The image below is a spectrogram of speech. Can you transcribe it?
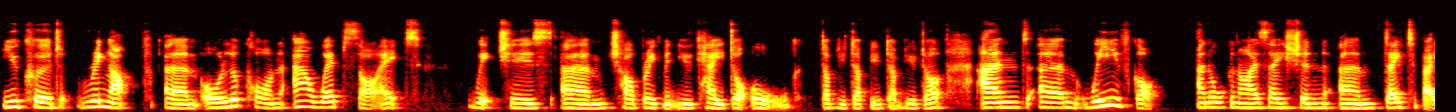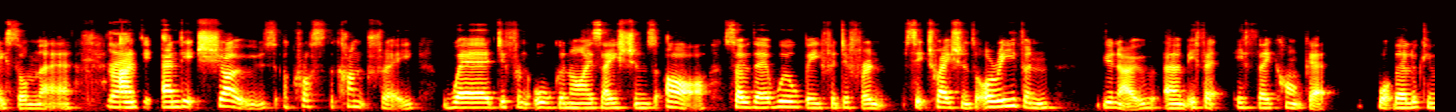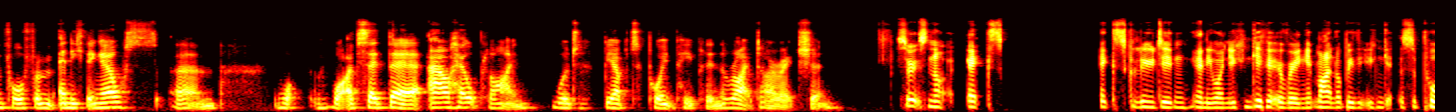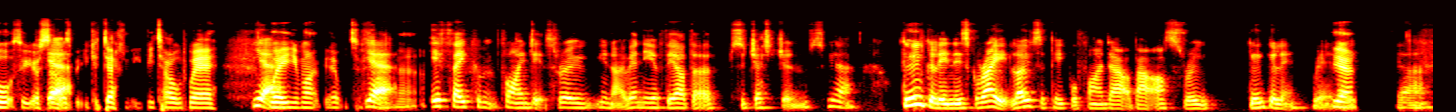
you could ring up um, or look on our website, which is um, childbereavementuk.org, www. And um, we've got an organisation um, database on there Right. and it, and it shows across the country where different organisations are. So there will be for different situations, or even, you know, um, if it, if they can't get what they're looking for from anything else, um, what what I've said there, our helpline would be able to point people in the right direction. So it's not ex excluding anyone. You can give it a ring. It might not be that you can get the support through yourselves, Yeah. but you could definitely be told where Yeah. where you might be able to Yeah. find that. if they couldn't find it through, you know, any of the other suggestions. Yeah. Googling is great. Loads of people find out about us through Googling, really. Yeah. Yeah.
